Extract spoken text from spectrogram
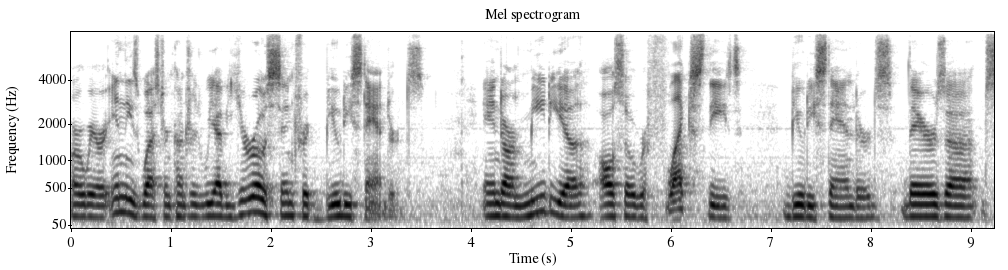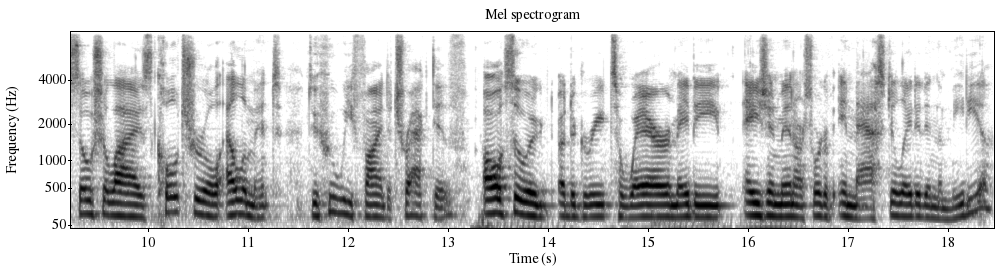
or we are in these Western countries, we have Eurocentric beauty standards and our media also reflects these beauty standards. There's a socialized cultural element to who we find attractive. Also, a, a, degree to where maybe Asian men are sort of emasculated in the media.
